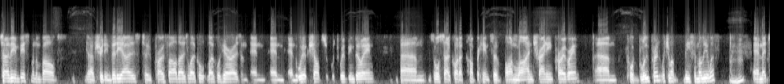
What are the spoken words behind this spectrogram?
So the investment involves you know, shooting videos to profile those local local heroes and, and, and, and workshops which we've been doing. Um, it's also quite a comprehensive online training program um, called Blueprint, which you might be familiar with Mm-hmm. and that's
